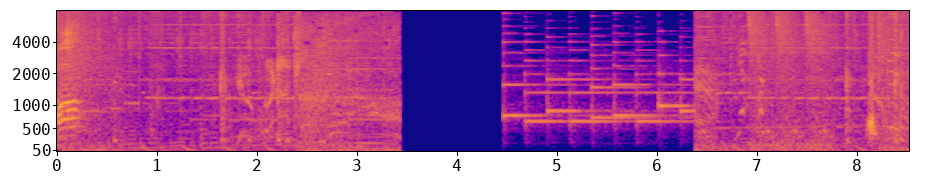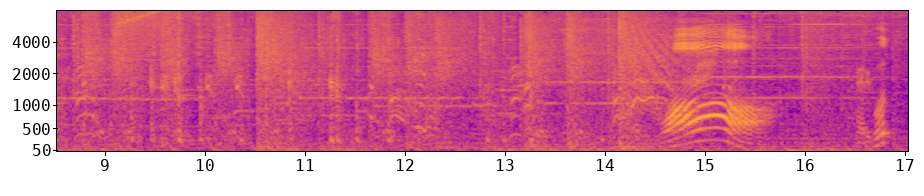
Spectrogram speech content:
아. 와. 베리굿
